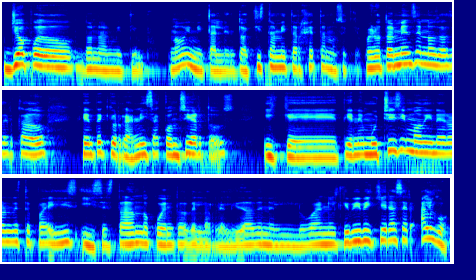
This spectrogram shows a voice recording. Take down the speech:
Yo puedo donar mi tiempo, ¿no? Y mi talento. Aquí está mi tarjeta, no sé qué. Pero también se nos ha acercado gente que organiza conciertos y que tiene muchísimo dinero en este país y se está dando cuenta de la realidad en el lugar en el que vive y quiere hacer algo.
